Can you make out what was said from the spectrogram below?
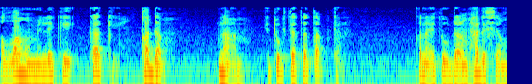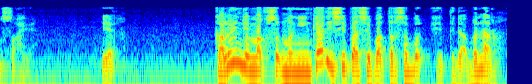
Allah memiliki kaki, qadam. Naam, itu kita tetapkan. Karena itu dalam hadis yang sahih. Ya. Kalau yang dimaksud mengingkari sifat-sifat tersebut, ya, tidak benar.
